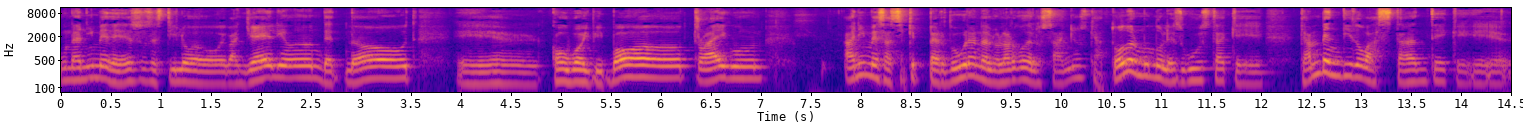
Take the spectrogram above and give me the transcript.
Un anime de esos estilo Evangelion, Death Note, eh, Cowboy Bebop, Trigun, animes así que perduran a lo largo de los años, que a todo el mundo les gusta, que, que han vendido bastante, que,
